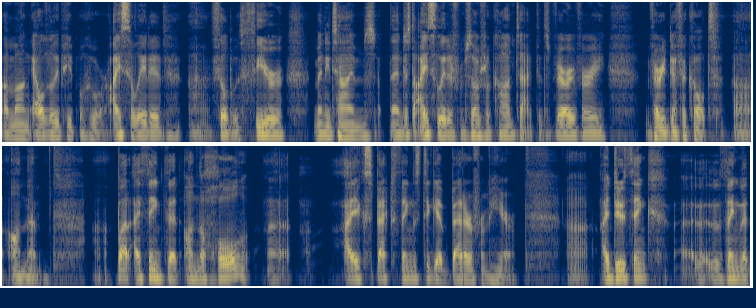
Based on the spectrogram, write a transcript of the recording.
among elderly people who are isolated, uh, filled with fear many times, and just isolated from social contact. It's very, very, very difficult uh, on them. Uh, but I think that on the whole, uh, I expect things to get better from here. Uh, I do think uh, the thing that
